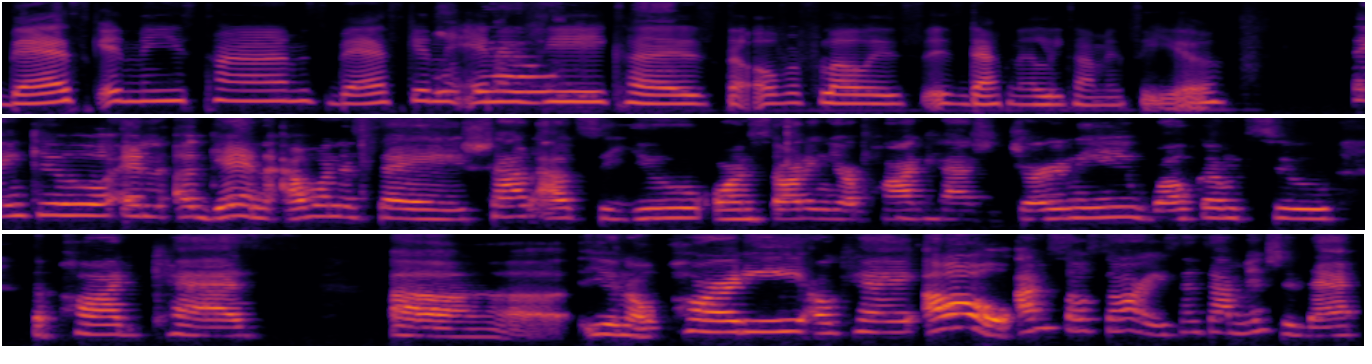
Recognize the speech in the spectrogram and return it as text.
bask in these times, bask in the energy because the overflow is is definitely coming to you. Thank you. And again, I want to say shout out to you on starting your mm-hmm. podcast journey. Welcome to the podcast uh you know party okay? Oh i'm so sorry since i mentioned that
